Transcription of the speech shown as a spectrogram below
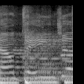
now danger.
